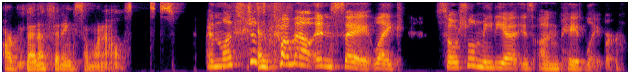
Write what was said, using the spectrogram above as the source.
are benefiting someone else. And let's just And- come out and say, like, social media is unpaid labor.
